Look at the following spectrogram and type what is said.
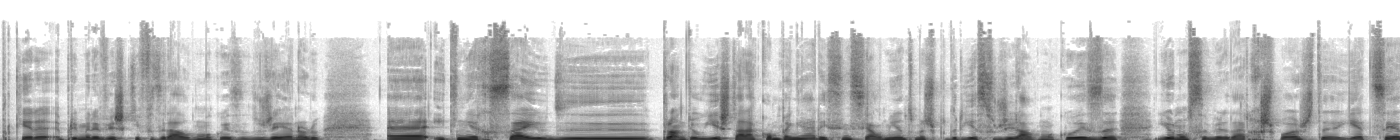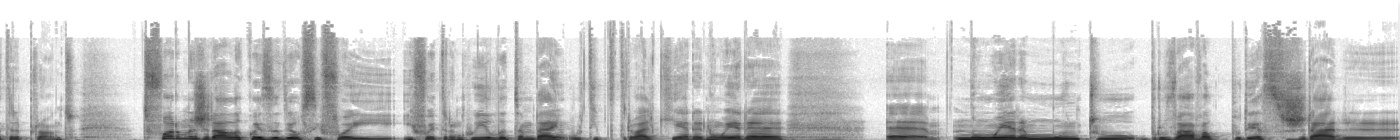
porque era a primeira vez que ia fazer alguma coisa do género, uh, e tinha receio de. Pronto, eu ia estar a acompanhar essencialmente, mas poderia surgir alguma coisa e eu não saber dar resposta e etc. Pronto. De forma geral, a coisa deu-se e foi, e foi tranquila. Também o tipo de trabalho que era não era. Uh, não era muito provável que pudesse gerar uh,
